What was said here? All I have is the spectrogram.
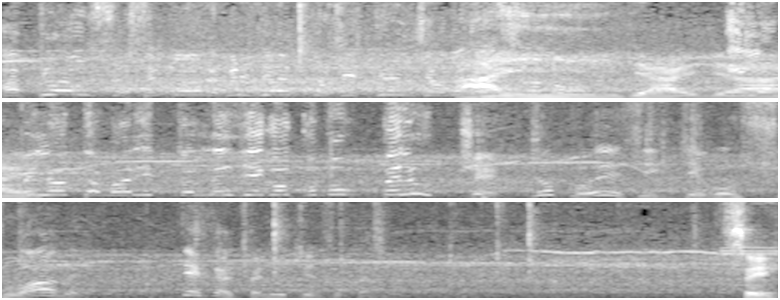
Aplausos, señores, brillante asistencia. de Ay, Gonzalo. ay, Y la ay. pelota Marito le llegó como un peluche. No podés decir llegó suave. Deja el peluche en su casa. Sí.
